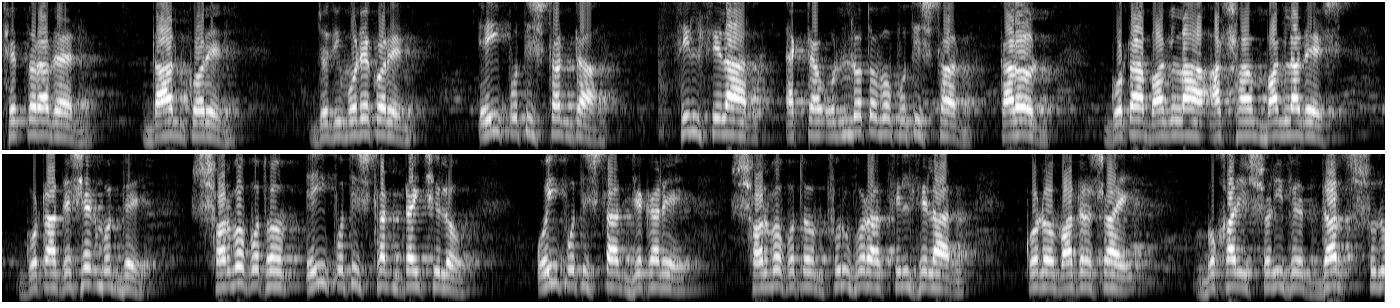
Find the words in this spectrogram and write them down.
ফেতরা দেন, দান করেন, যদি মনে করেন এই প্রতিষ্ঠানটা সিলসিলার একটা অন্যতম প্রতিষ্ঠান, কারণ গোটা বাংলা, আসাম, বাংলাদেশ, গোটা দেশের মধ্যে সর্বপ্রথম এই প্রতিষ্ঠানটাই ছিল। ওই প্রতিষ্ঠান যেখানে সর্বপ্রথম ফুরফুরা সিলসিলার কোনো মাদ্রাসায় বুখারি শরীফের দর্শ শুরু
